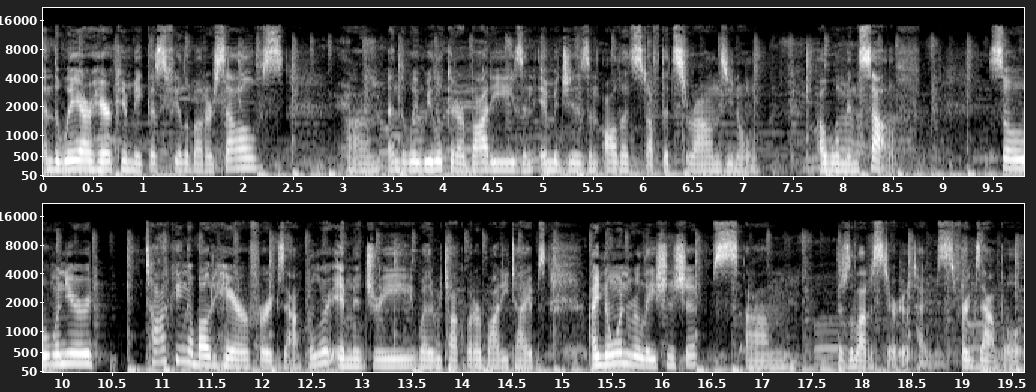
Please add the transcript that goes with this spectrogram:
and the way our hair can make us feel about ourselves um, and the way we look at our bodies and images and all that stuff that surrounds you know a woman's self so when you're talking about hair for example or imagery whether we talk about our body types i know in relationships um, there's a lot of stereotypes. For example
